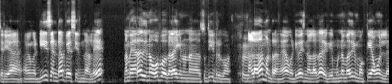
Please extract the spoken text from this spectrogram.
சரியா? அவங்க டீசெண்டா பேசியிருந்தாலே நம்ம யாராவது இன்னும் ஓப்போ கலாய்க்கணும்னு சுத்திட்டு இருக்கோம். நல்லா தான் பண்றாங்க. அவங்க டிவைஸ் நல்லா தான் இருக்கு. முன்ன மாதிரி மொக்கையாவும் இல்ல.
